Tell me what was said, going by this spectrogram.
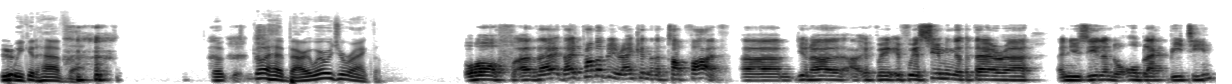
we could have that? So, go ahead, Barry. Where would you rank them? Well, uh, they they'd probably rank in the top five. Um, you know, uh, if we if we're assuming that they're uh, a New Zealand or All Black B team,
